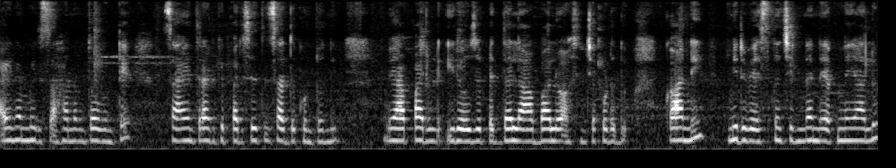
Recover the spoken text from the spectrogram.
అయినా మీరు సహనంతో ఉంటే సాయంత్రానికి పరిస్థితి సర్దుకుంటుంది. వ్యాపారులు ఈరోజు పెద్ద లాభాలు ఆశించకూడదు. కానీ మీరు వేసిన చిన్న నిర్ణయాలు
